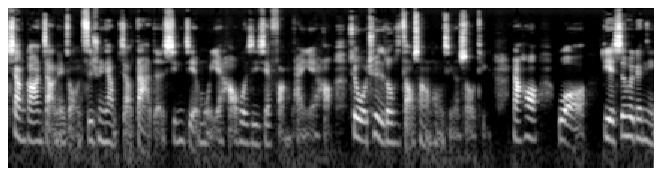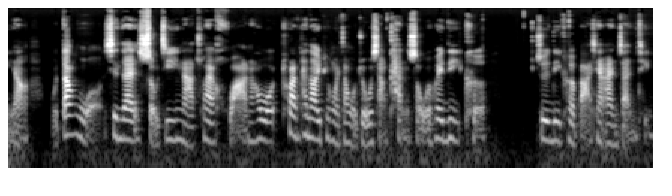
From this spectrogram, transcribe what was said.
像刚刚讲那种资讯量比较大的新节目也好，或者是一些访谈也好，所以我确实都是早上通勤的时候听，然后我也是会跟你一样。我当我现在手机拿出来滑，然后我突然看到一篇文章，我觉得我想看的时候，我会立刻就是立刻把先按暂停。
